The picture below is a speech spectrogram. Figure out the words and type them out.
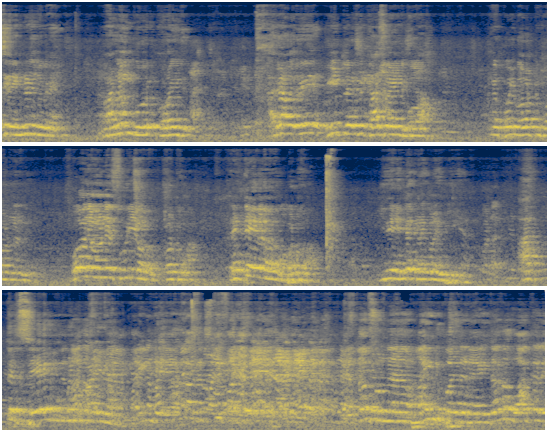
சொல்றேன் நான் மனம் ஒரு குறைவு. அதாவது வீட்டுல இருந்து காசு வாங்கிட்டு போவான். அங்க போய் ஓட்டு போடணும்னு. போன உடனே சூரியன் வரும் போட்டுவான் ரெட்டையில வரும் போட்டுவான் இது எந்த கணக்குல இருக்கீங்க? அத்தை சேம் சொன்னேன் மைண்ட் பார்த்தனே இதான வாக்களி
